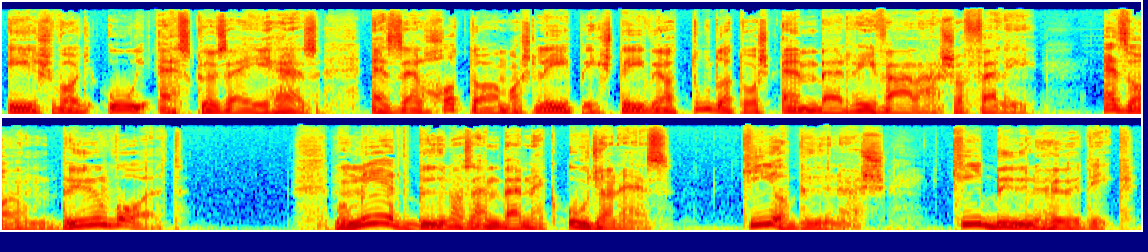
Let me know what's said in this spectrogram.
és vagy új eszközeihez, ezzel hatalmas lépés téve a tudatos emberré válása felé. Ez olyan bűn volt? Ma miért bűn az embernek ugyanez? Ki a bűnös? Ki bűnhődik?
